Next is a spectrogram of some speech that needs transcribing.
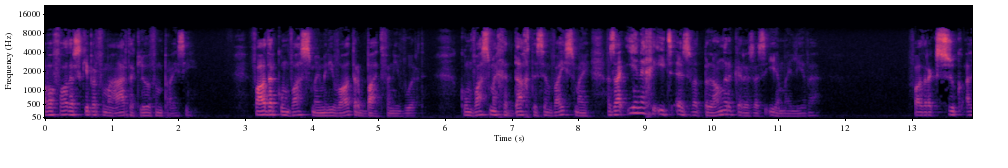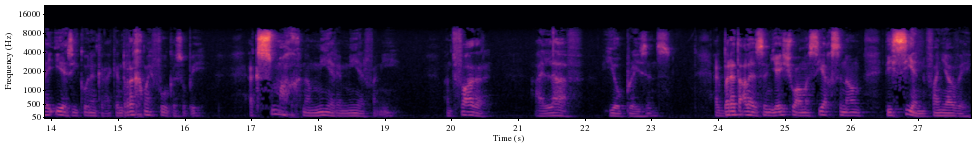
Abba Vader, skieper van my hart, ek loof en prys U. Vader, kom was my met die waterbad van die woord. Kom was my gedagtes en wys my as daar enige iets is wat belangriker is as U in my lewe. Vader, ek soek alle eers U koninkryk en rig my fokus op U. Ek smag na meer en meer van U. Want Vader, I love your presence. Ek bid dit alles in Yeshua Messie se naam, die seun van Jahweh.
